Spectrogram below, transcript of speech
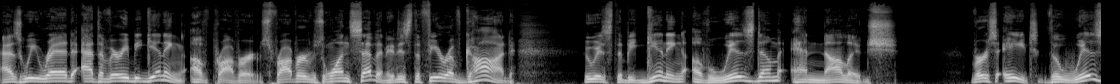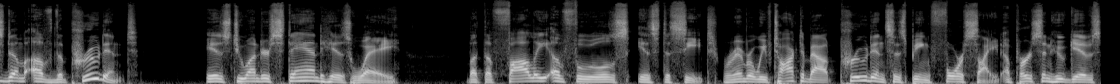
As we read at the very beginning of Proverbs, Proverbs 1 7, it is the fear of God who is the beginning of wisdom and knowledge. Verse 8 The wisdom of the prudent is to understand his way, but the folly of fools is deceit. Remember, we've talked about prudence as being foresight, a person who gives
